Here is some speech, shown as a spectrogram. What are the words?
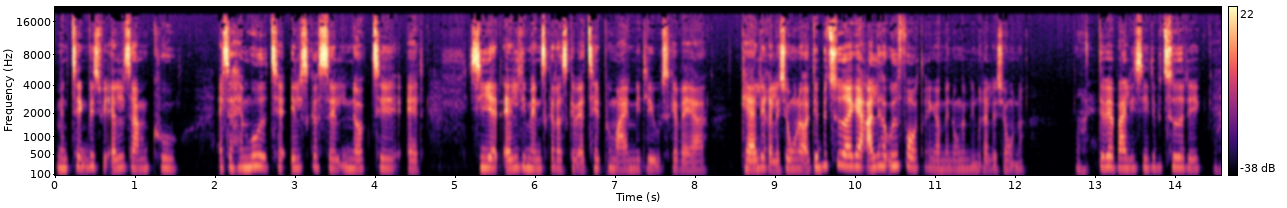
men tænk, hvis vi alle sammen kunne altså have mod til at elske os selv nok til at sige, at alle de mennesker, der skal være tæt på mig i mit liv, skal være kærlige relationer. Og det betyder ikke, at jeg aldrig har udfordringer med nogle af mine relationer. Nej. Det vil jeg bare lige sige, det betyder det ikke. Nej.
